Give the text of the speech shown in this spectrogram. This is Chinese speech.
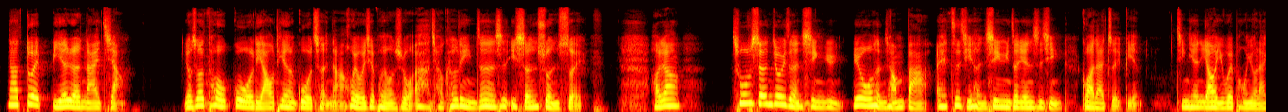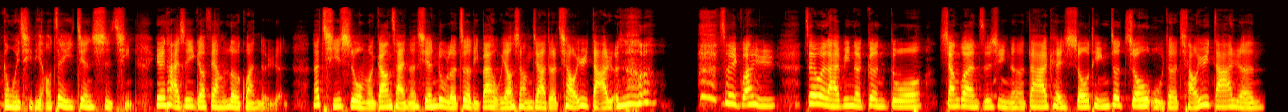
那对别人来讲，有时候透过聊天的过程啊，会有一些朋友说：“啊，巧克力，你真的是一生顺遂，好像出生就一直很幸运。”因为我很常把“哎，自己很幸运”这件事情挂在嘴边。今天邀一位朋友来跟我一起聊这一件事情，因为他也是一个非常乐观的人。那其实我们刚才呢，先录了这礼拜五要上架的巧遇达人，所以关于这位来宾的更多相关的资讯呢，大家可以收听这周五的巧遇达人。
